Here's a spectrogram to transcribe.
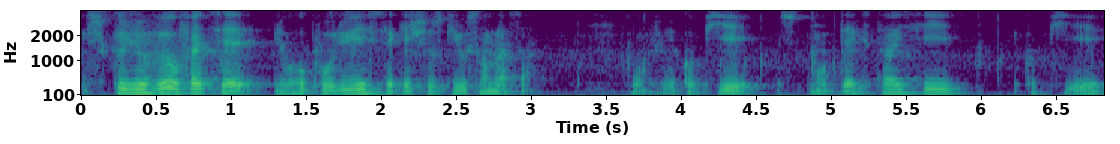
Ce que je veux, au fait, c'est je reproduis, c'est quelque chose qui ressemble à ça. Bon, je vais copier mon texte ici, copier.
